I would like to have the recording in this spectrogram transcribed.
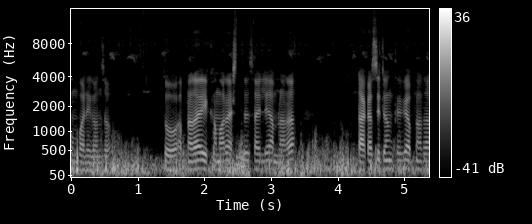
কোম্পানিগঞ্জ। তো আপনারা এই খামারে আসতে চাইলে আপনারা ঢাকা চিটং থেকে আপনারা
